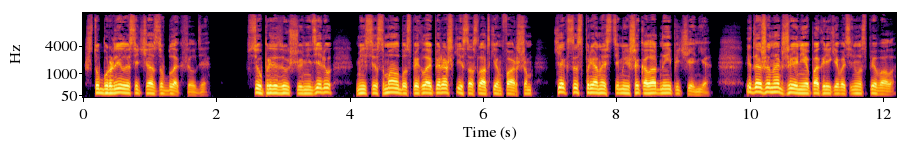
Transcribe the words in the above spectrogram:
что бурлила сейчас в Блэкфилде. Всю предыдущую неделю миссис Малбус пекла пирожки со сладким фаршем, кексы с пряностями и шоколадные печенья. И даже на Дженни покрикивать не успевала.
